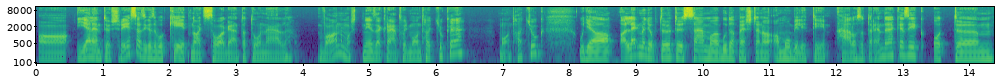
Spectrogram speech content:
a jelentős része az igazából két nagy szolgáltatónál van. Most nézek rá, hogy mondhatjuk-e mondhatjuk. Ugye a, a legnagyobb töltőszámmal Budapesten a, a Mobility hálózata rendelkezik, ott öm,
